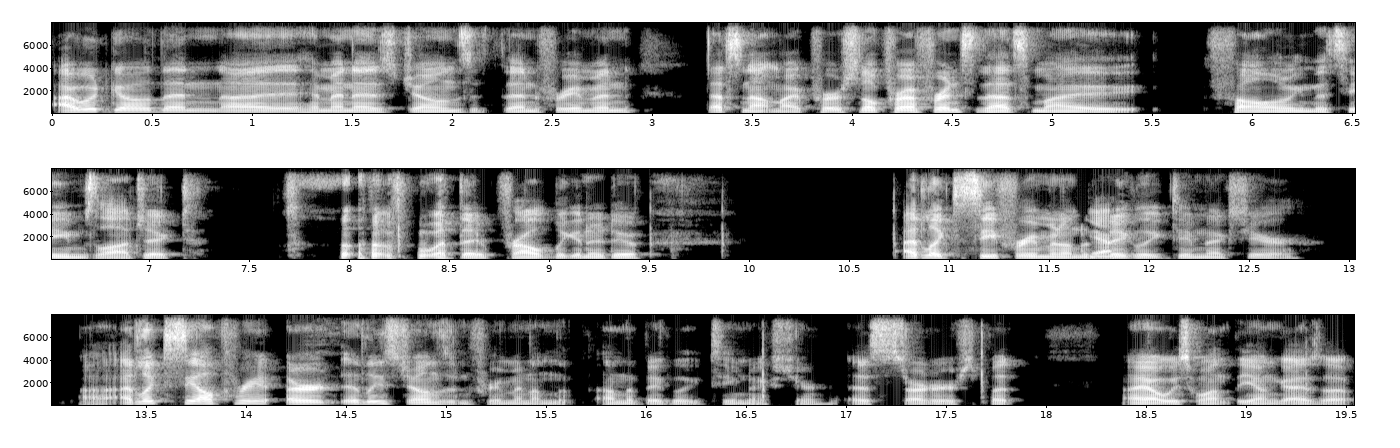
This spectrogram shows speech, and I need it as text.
I would go then uh, Jimenez, Jones, then Freeman. That's not my personal preference. That's my following the team's logic of what they're probably going to do. I'd like to see Freeman on the Yeah. big league team next year. Uh, I'd like to see all three, or at least Jones and Freeman on the on the big league team next year as starters. But I always want the young guys up.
